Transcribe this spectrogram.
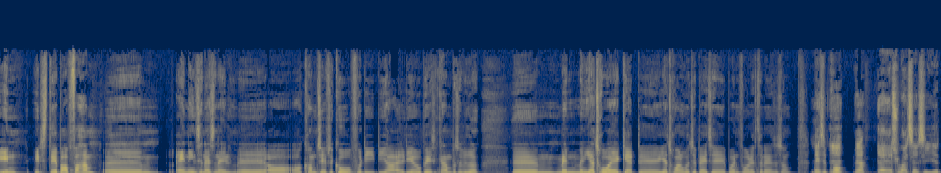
en, et step op for ham øh, af en international øh, og, og komme til FCK, fordi de har alle de europæiske kampe osv. Øh, men, men jeg tror ikke, at øh, jeg tror, han går tilbage til Brentford efter den sæson. Lasse Prøv, ja. Ja, jeg skulle bare til at sige, at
